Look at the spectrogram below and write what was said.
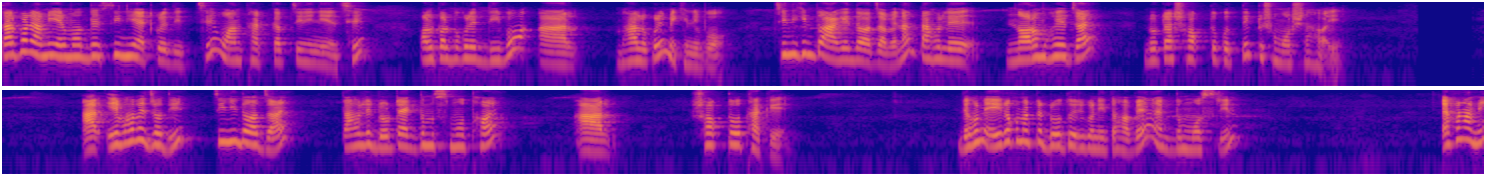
তারপরে আমি এর মধ্যে চিনি অ্যাড করে দিচ্ছি ওয়ান থার্ড কাপ চিনি নিয়েছি। অল্প অল্প করে দিব আর ভালো করে মেখে নেব। চিনি কিন্তু আগে দেওয়া যাবে না, তাহলে নরম হয়ে যায়, ডোটা শক্ত করতে একটু সমস্যা হয়। আর এভাবে যদি চিনি দেওয়া যায়, তাহলে ডোটা একদম স্মুথ হয় আর শক্তও থাকে। দেখুন, এইরকম একটা ডো তৈরি করে নিতে হবে, একদম মসৃণ। এখন আমি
